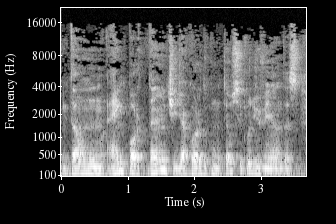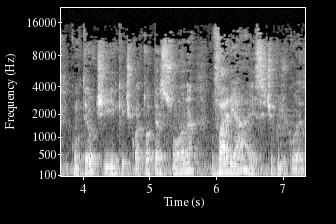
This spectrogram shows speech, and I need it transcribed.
Então é importante, de acordo com o teu ciclo de vendas, com o teu ticket, com a tua persona, variar esse tipo de coisa.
